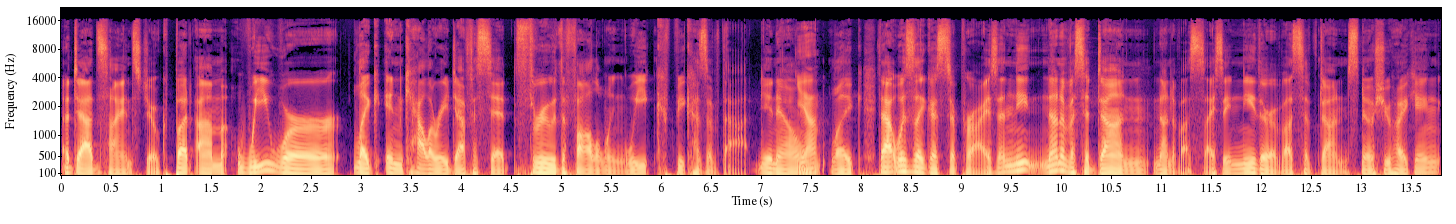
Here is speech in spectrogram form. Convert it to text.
A dad science joke. But um we were like in calorie deficit through the following week because of that, you know? Yeah. Like that was like a surprise. And ne- none of us had done none of us. I say neither of us have done snowshoe hiking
